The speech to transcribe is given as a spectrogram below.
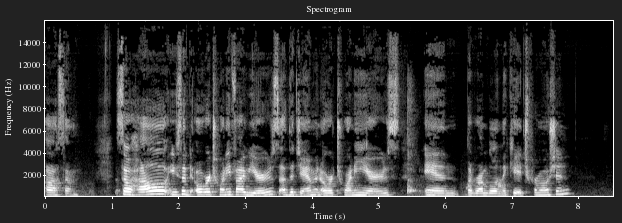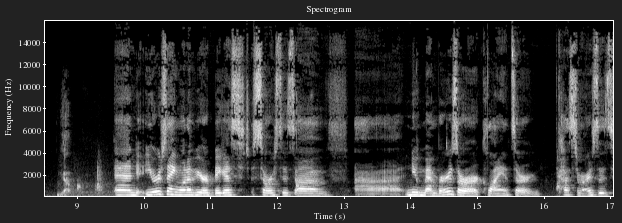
Awesome. So, how you said over 25 years at the gym and over 20 years in the Rumble in the Cage promotion? Yeah. And you were saying one of your biggest sources of uh, new members or clients or customers is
